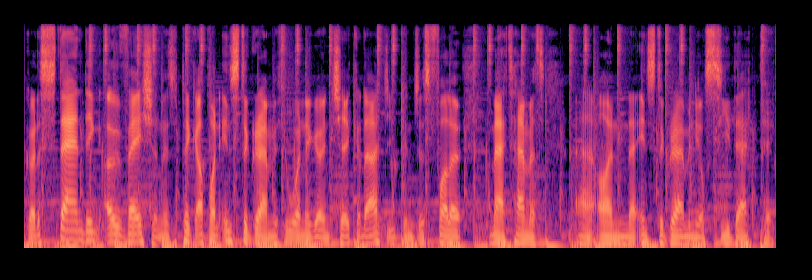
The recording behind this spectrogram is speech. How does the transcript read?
Got a standing ovation. There's a pic up on Instagram if you want to go and check it out. You can just follow Matt Hammett uh, on uh, Instagram and you'll see that pic.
